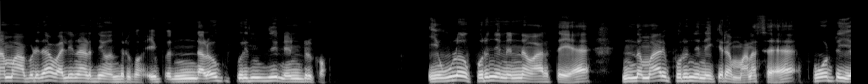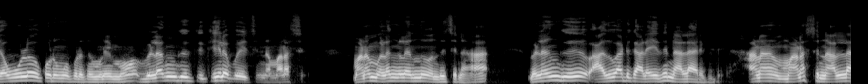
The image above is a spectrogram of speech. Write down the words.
நம்ம அப்படி தான் வழி நடத்தி வந்திருக்கோம். இப்போ இந்த அளவுக்கு புரிஞ்சு நின்றுருக்கோம். இவ்வளோ புரிஞ்சு நின்ன வார்த்தையை இந்த மாதிரி புரிஞ்சு நிற்கிற மனசை போட்டு எவ்வளோ கொடுமைப்படுத்த முடியுமோ விலங்குக்கு கீழே போயிடுச்சு இந்த மனசு. மனம் விலங்குலேருந்து வந்துச்சுன்னா விலங்கு அதுவாட்டுக்கு அலையுது நல்லா இருக்குது. ஆனால் மனசு நல்லா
